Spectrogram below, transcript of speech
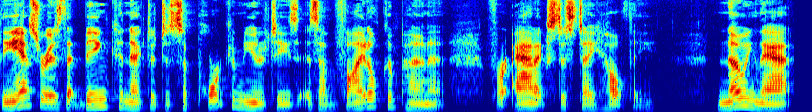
The answer is that being connected to support communities is a vital component for addicts to stay healthy. Knowing that,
